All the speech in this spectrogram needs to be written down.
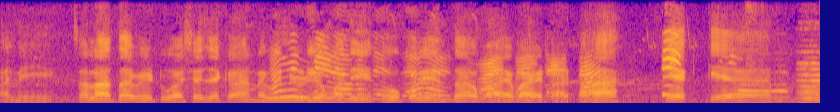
आणि चला आता भेटू अशाच एका नवीन व्हिडिओमध्ये. तोपर्यंत bye bye, tata take care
